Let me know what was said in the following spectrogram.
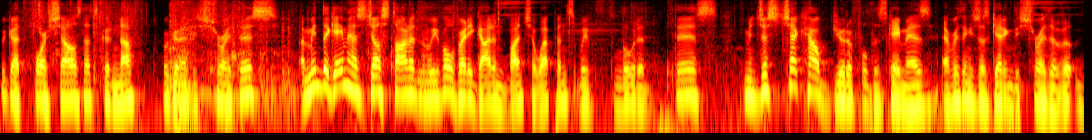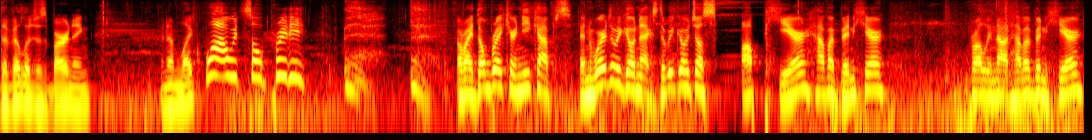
We got four shells. That's good enough. We're gonna destroy this. I mean, the game has just started and we've already gotten a bunch of weapons. We've looted this. I mean, just check how beautiful this game is. Everything's just getting destroyed. The, vi the village is burning. And I'm like, wow, it's so pretty. All right, don't break your kneecaps. And where do we go next? Do we go just up here? Have I been here? Probably not. Have I been here?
